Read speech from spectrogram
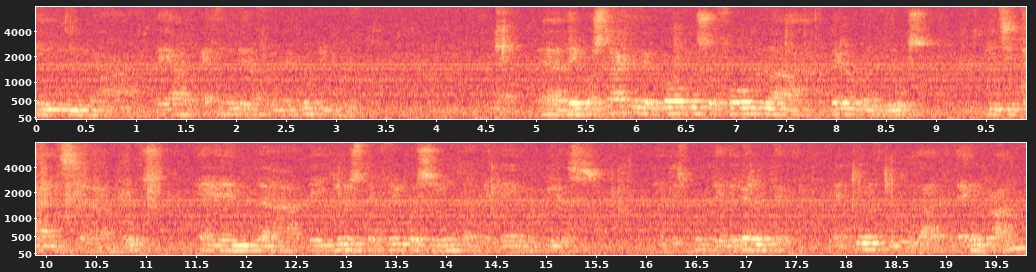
in, uh, they are, I think they are from the Google group. Uh, they constructed a corpus of all uh, available books, digitized uh, books, and uh, they used the frequency that the name appears in this book. They developed tool to do that, the Ngram,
